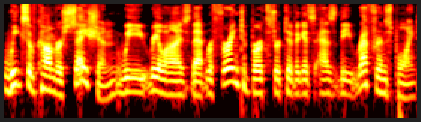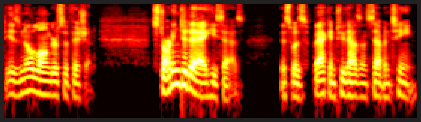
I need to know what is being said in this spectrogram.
weeks of conversation, we realized that referring to birth certificates as the reference point is no longer sufficient. Starting today, he says, this was back in 2017,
